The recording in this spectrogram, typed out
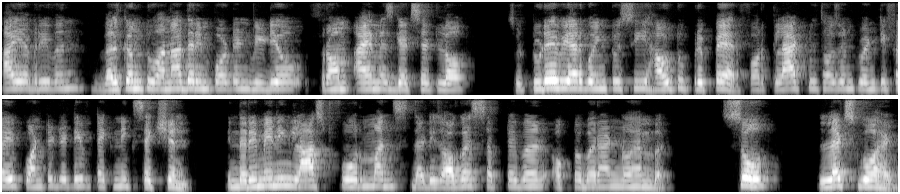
Hi everyone, welcome to another important video from IMS Get Set Law. So today we are going to see how to prepare for CLAT 2025 quantitative techniques section in the remaining last four months that is August, September, October and November. So let's go ahead.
